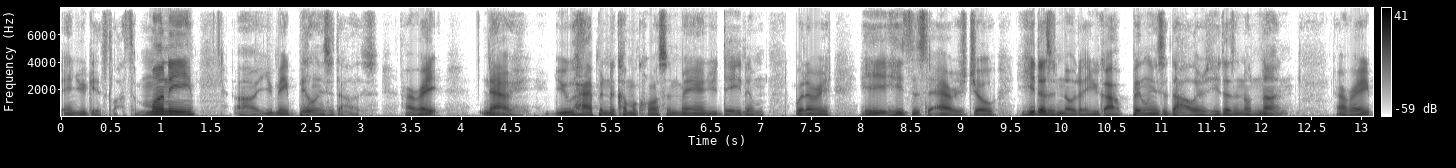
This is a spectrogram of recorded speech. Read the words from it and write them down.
and you get lots of money. Uh, you make billions of dollars. All right. Now you happen to come across a man, you date him, whatever. He he's just the average Joe. He doesn't know that you got billions of dollars. He doesn't know none. All right.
